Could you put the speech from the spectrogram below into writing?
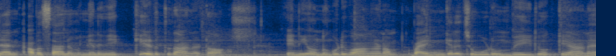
ഞാൻ അവസാനം ഇങ്ങനെ ഞെക്കി എടുത്തതാണ് കേട്ടോ ഇനി ഒന്നും കൂടി വാങ്ങണം. ഭയങ്കര ചൂടും വെയിലും ഒക്കെയാണ്.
